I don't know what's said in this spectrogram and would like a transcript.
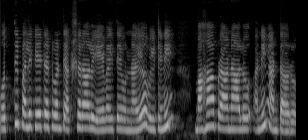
ఒత్తి పలికేటటువంటి అక్షరాలు ఏవైతే ఉన్నాయో వీటిని మహాప్రాణాలు అని అంటారు.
